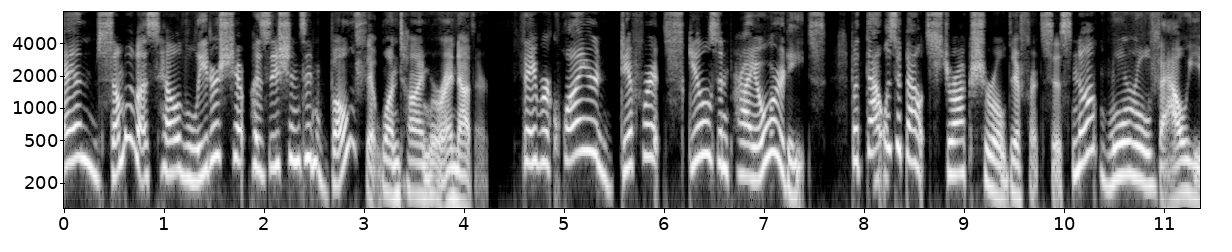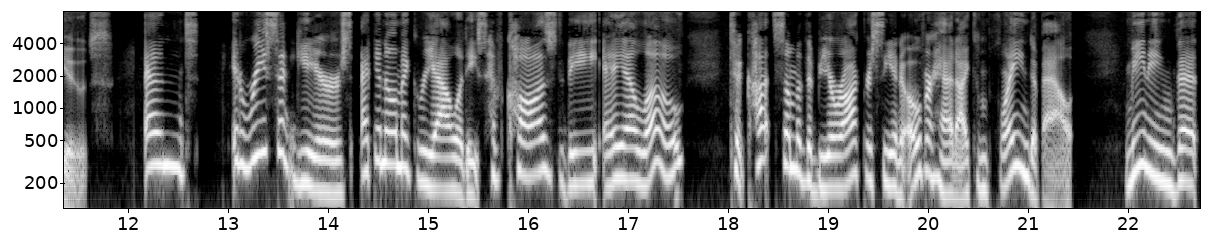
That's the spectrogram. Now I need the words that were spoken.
and some of us held leadership positions in both at one time or another. They required different skills and priorities, but that was about structural differences, not moral values. And in recent years, economic realities have caused the ALO to cut some of the bureaucracy and overhead I complained about, meaning that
